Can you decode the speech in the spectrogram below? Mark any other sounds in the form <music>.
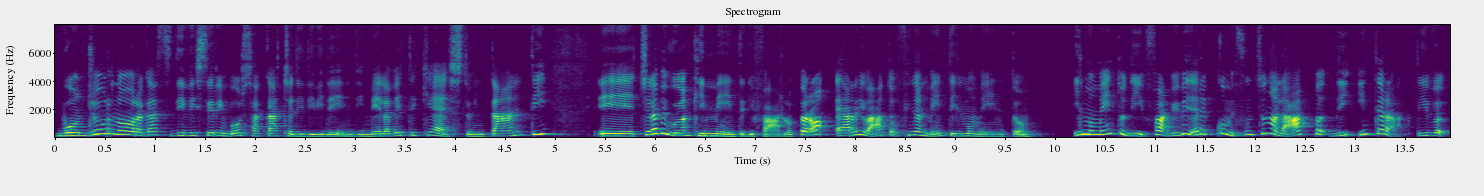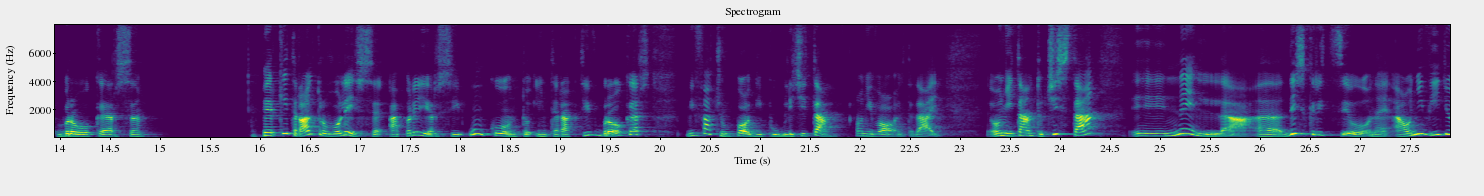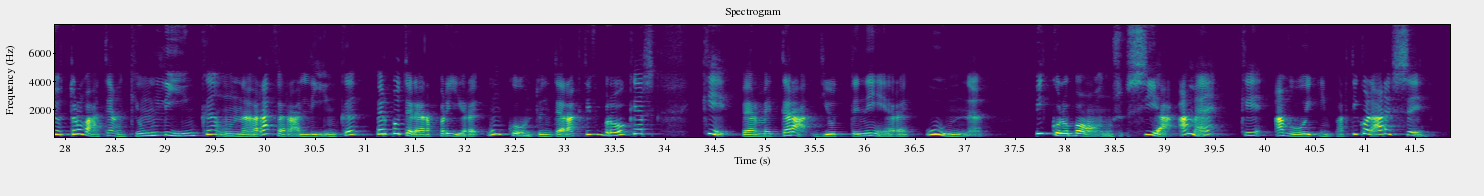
Buongiorno ragazzi di investire in borsa a caccia di dividendi, me l'avete chiesto in tanti e ce l'avevo anche in mente di farlo, però è arrivato finalmente il momento. Il momento di farvi vedere come funziona l'app di Interactive Brokers. Per chi tra l'altro volesse aprirsi un conto Interactive Brokers, mi faccio un po' di pubblicità ogni volta, dai ogni tanto ci sta. E nella uh, descrizione a ogni video trovate anche un link, un referral link per poter aprire un conto Interactive Brokers che permetterà di ottenere un piccolo bonus sia a me che a voi in particolare se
